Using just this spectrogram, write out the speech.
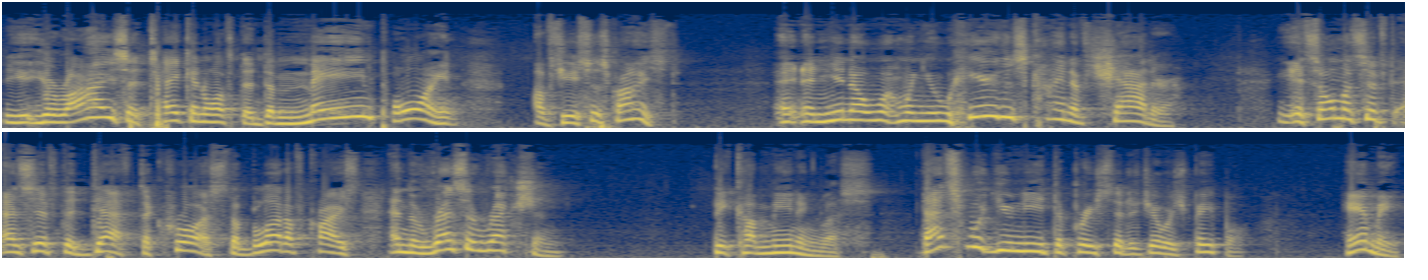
your eyes are taken off the, the main point of Jesus Christ. And, and you know, when, when you hear this kind of chatter, it's almost if, as if the death, the cross, the blood of Christ, and the resurrection become meaningless. That's what you need to preach to the Jewish people. Hear me.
